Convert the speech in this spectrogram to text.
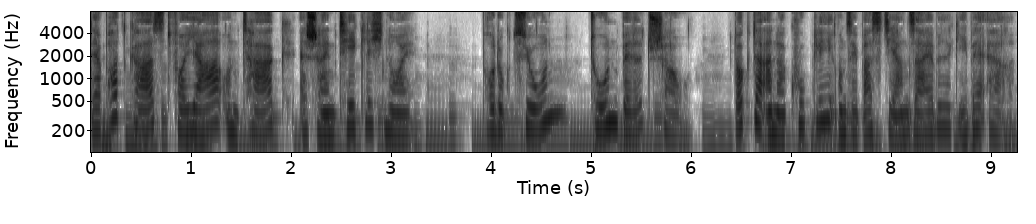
Der Podcast vor Jahr und Tag erscheint täglich neu. Produktion Tonbild Schau. Dr. Anna Kugli und Sebastian Seibel GBR.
